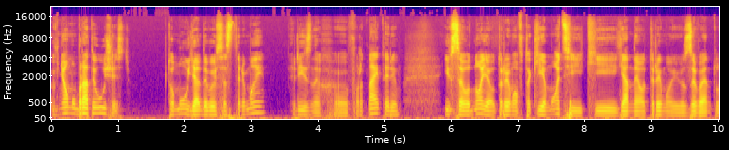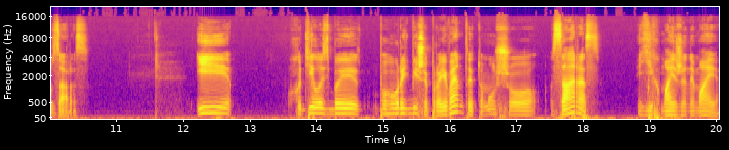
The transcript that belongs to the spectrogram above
в ньому брати участь. Тому я дивився стріми різних е, фортнайтерів, і все одно я отримав такі емоції, які я не отримую з івенту зараз. І хотілося би поговорити більше про івенти, тому що зараз їх майже немає.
